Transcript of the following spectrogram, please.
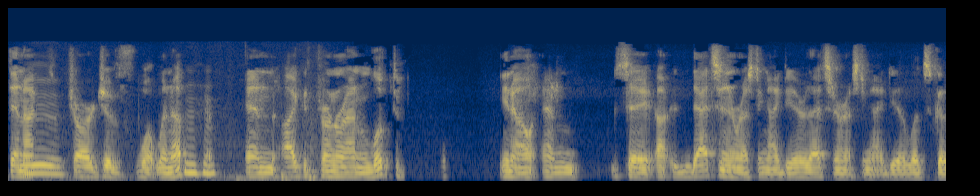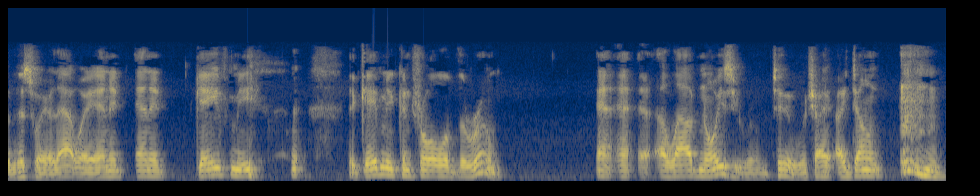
then I was in charge of what went up, and I could turn around and look to, you know, and say uh, that's an interesting idea or that's an interesting idea. Let's go this way or that way, and it and it gave me it gave me control of the room, and, and a loud, noisy room too, which I, I don't.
